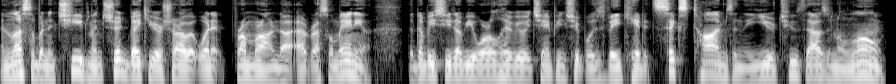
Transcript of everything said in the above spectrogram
and less of an achievement should Becky or Charlotte win it from Ronda at WrestleMania. The WCW World Heavyweight Championship was vacated six times in the year 2000 alone,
